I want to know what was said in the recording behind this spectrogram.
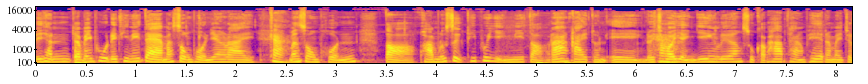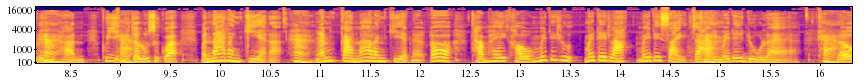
ดิฉันจะไม่พูดในที่นี้แต่มันส่งผลอย่างไร มันส่งผลต่อความรู้สึกที่ผู้หญิงมีต่อร่างกายตนเอง โดยเฉพาะอย่างยิ่งเรื่องสุขภาพทางเพศทำไมเจริญพันธุ์ผู้หญิงจะรู้สึกว่ามันน่ารังเกียจอะงั้นการน่ารังเกียจเนี่ยก็ทำให้เขาไม่ได้ไม่ได้รัก ไม่ได้ใส่ใจไม่ได้ดูแล แล้ว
